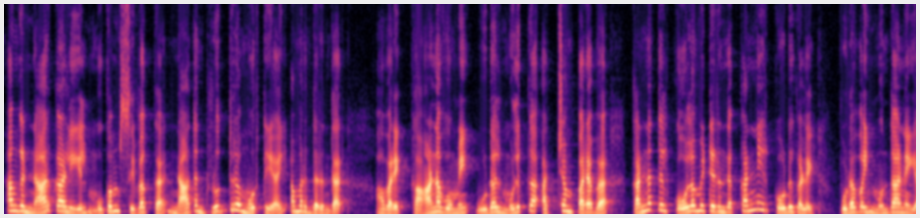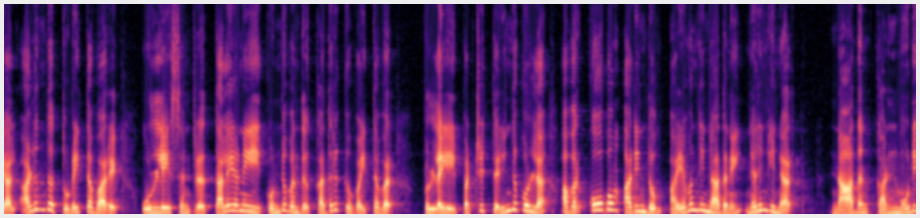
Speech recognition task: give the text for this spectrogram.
அங்கு நாற்காலியில் முகம் சிவக்க நாதன் ருத்ரமூர்த்தியாய் அமர்ந்திருந்தார். அவரை காணவுமே உடல் முழுக்க அச்சம் பரவ கன்னத்தில் கோலமிட்டிருந்த கண்ணீர் கோடுகளை புடவை முந்தானையால் அழுந்த துடைத்தவாறே உள்ளே சென்று தலையணையை கொண்டு வந்து கதிருக்கு வைத்தவர். பிள்ளையை பற்றி தெரிந்து கொள்ள அவர் கோபம் அறிந்தும் அயவந்திநாதனை நெருங்கினார். நாதன் கண்மூடி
